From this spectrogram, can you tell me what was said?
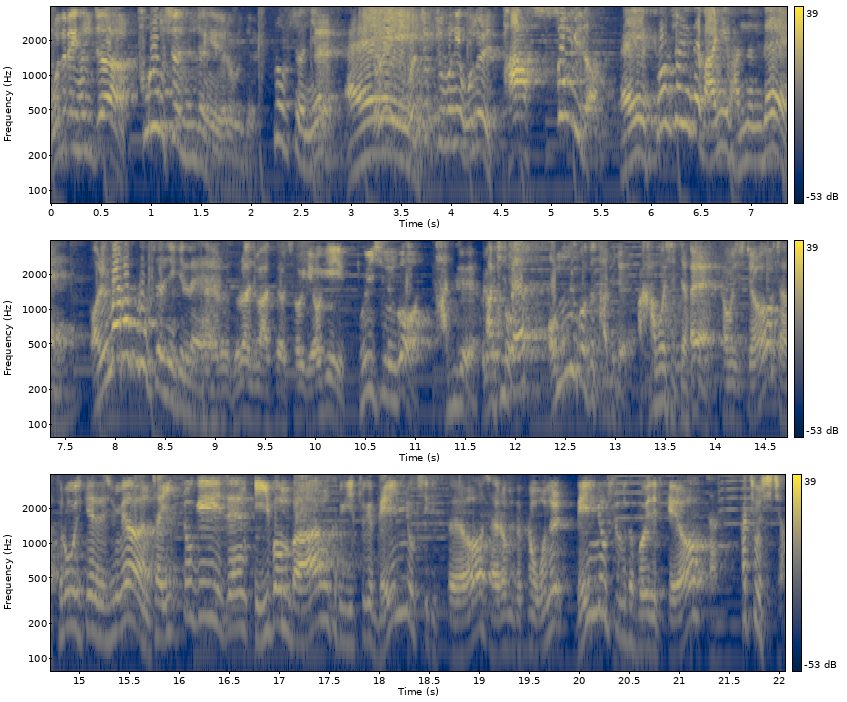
자, 오늘의 현장 풀옵션 현장이에요, 여러분들. 풀옵션이요? 네. 에이. 건축주분이 오늘 다 쏩니다. 에이 풀옵션인데 많이 봤는데 얼마나 풀옵션이길래? 자, 여러분 놀라지 마세요. 저기 여기 보이시는 거 다 드려요. 아, 또 진짜요? 없는 것도 다 드려요. 아, 가보시죠. 네, 가보시죠. 자, 들어오시게 되시면, 자, 이쪽이 이제 2번 방, 그리고 이쪽에 메인 욕실 있어요. 자, 여러분들, 그럼 오늘 메인 욕실부터 보여드릴게요. 자, 같이 오시죠.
